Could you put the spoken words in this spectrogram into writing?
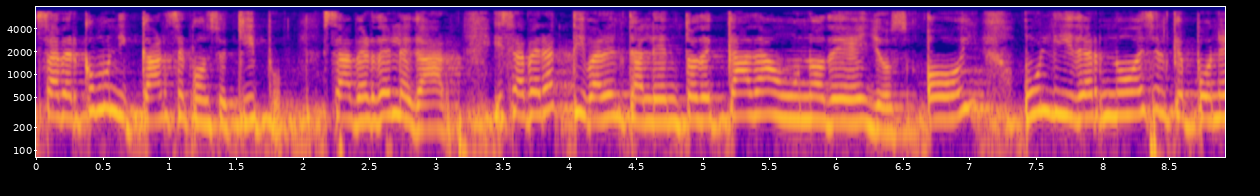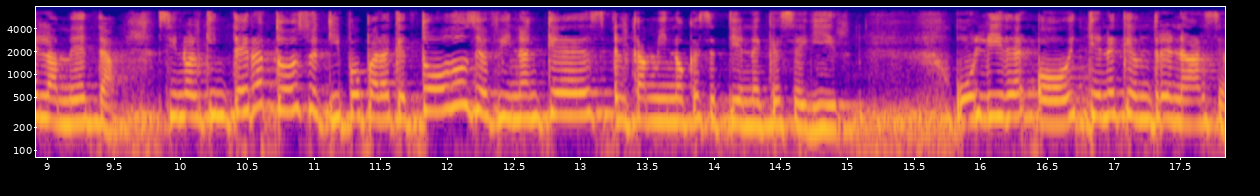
saber comunicarse con su equipo, saber delegar y saber activar el talento de cada uno de ellos. Hoy, un líder no es el que pone la meta, sino el que integra todo su equipo para que todos definan qué es el camino que se tiene que seguir. Un líder hoy tiene que entrenarse,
